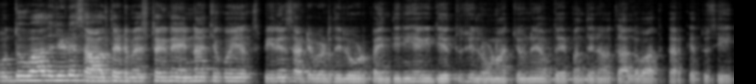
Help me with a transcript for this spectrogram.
ਉਸ ਤੋਂ ਬਾਅਦ ਜਿਹੜੇ ਸਾਲ ਤੇ ਡੋਮੈਸਟਿਕ ਨੇ, ਇਹਨਾਂ 'ਚ ਕੋਈ ਐਕਸਪੀਰੀਅੰਸ ਸਰਟੀਫਿਕੇਟ ਦੀ ਲੋੜ ਪੈਂਦੀ ਨਹੀਂ ਹੈਗੀ। ਜੇ ਤੁਸੀਂ ਲਾਉਣਾ ਚਾਹੁੰਦੇ ਹੋ, ਆਪਦੇ ਬੰਦੇ ਨਾਲ ਗੱਲਬਾਤ ਕਰਕੇ ਤੁਸੀਂ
